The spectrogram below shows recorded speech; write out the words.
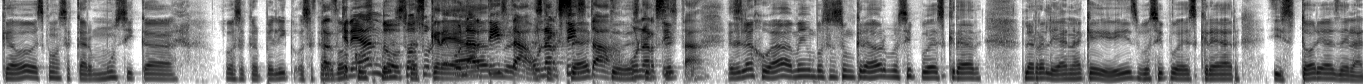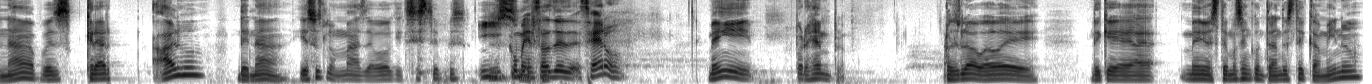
Que a huevo es como sacar música o sacar películas, o sacar Estás docus, creando, pues, sos estás un- un creando. artista, Es un artista, exacto, es un artista. exacto. Es la jugada, men. Vos sos un creador, vos sí puedes crear la realidad en la que vivís, vos sí puedes crear historias de la nada, puedes crear algo de nada. Y eso es lo más de vos que existe, pues. Y lo- desde cero. Ven y, por ejemplo, eso es lo huevo de, de que ah, medio estemos encontrando este camino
